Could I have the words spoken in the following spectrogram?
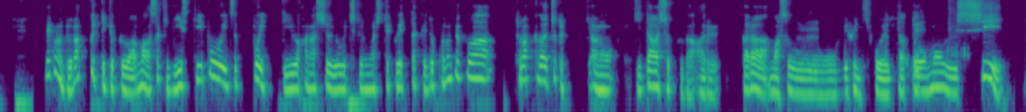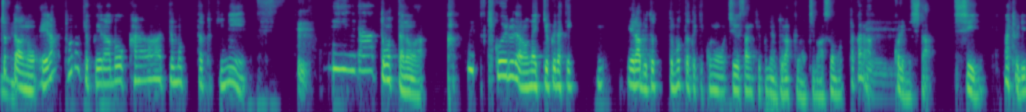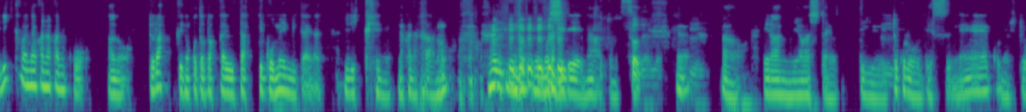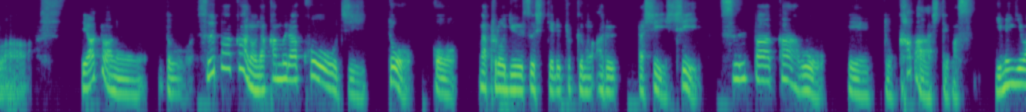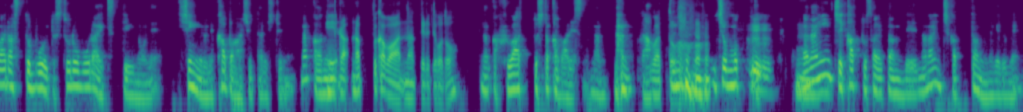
で、このドラッグって曲は、まあ、さっきビースティーボーイズっぽいっていう話を陽一くんがしてくれたけど、この曲はトラックがちょっと、あの、ギター色があるから、まあ、そういうふうに聞こえたと思うし、ちょっとあの、選、どの曲選ぼうかなって思った時に、いいなと思ったのは、かっこいい聞こえるだろうな、一曲だけ選ぶとって思った時、この中3曲目のドラッグが一番そう思ったから、これにしたし、あとリリックがなかなかね、こう、あの、ドラッグのことばっかり歌ってごめんみたいなリリックでね、なかなかあの、面白いなと思って。そうだよね。うんうんあの、選びましたよっていうところですね、この人は。で、あとあの、とスーパーカーの中村浩二と、こう、がプロデュースしてる曲もあるらしいし、スーパーカーを、えーっと、カバーしてます。夢際ラストボーイとストロボライツっていうのをね、シングルでカバーしてたりしてね。なんかあの、え、ララップカバーになってるってこと？なんかふわっとしたカバーですね。なん、なんだふわっと。う ん一応持ってる。うん7インチカットされたんで、7インチ買ったんだけどね。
